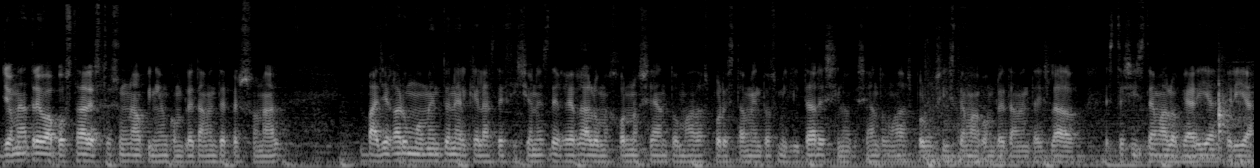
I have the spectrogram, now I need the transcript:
yo me atrevo a apostar, esto es una opinión completamente personal, va a llegar un momento en el que las decisiones de guerra a lo mejor no sean tomadas por estamentos militares, sino que sean tomadas por un sistema completamente aislado. Este sistema lo que haría sería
